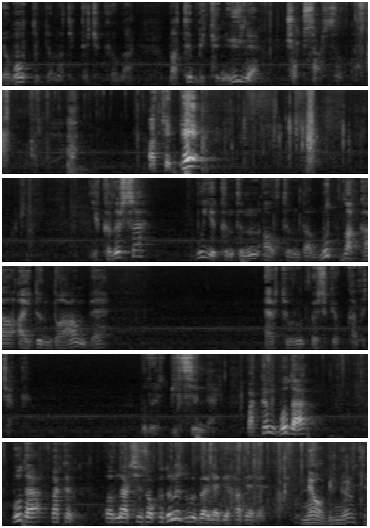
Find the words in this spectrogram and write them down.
Le Monde Diplomatik'te çıkıyorlar. Batı bütünüyle çok sarsıldı. Ha, AKP yıkılırsa bu yıkıntının altında mutlaka Aydın Doğan ve Ertuğrul Özkök kalacak. Bunu bilsinler. Bakın bu da bu da bakın onlar siz okudunuz mu böyle bir haberi? Ne o bilmiyorum ki.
